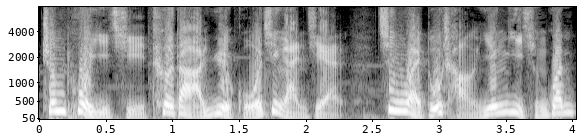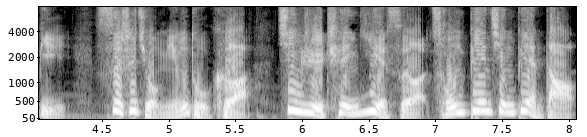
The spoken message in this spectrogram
侦破一起特大越国境案件，境外赌场因疫情关闭，四十九名赌客近日趁夜色从边境变道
